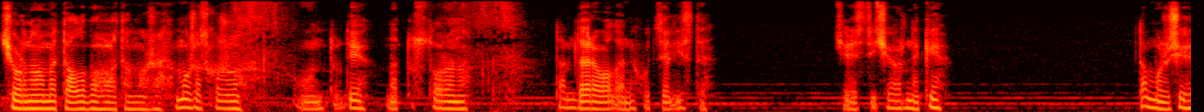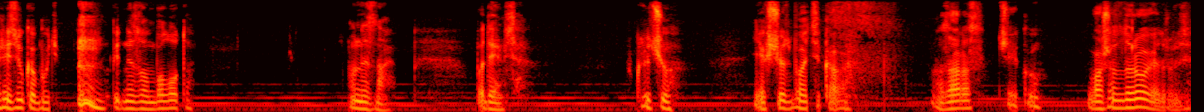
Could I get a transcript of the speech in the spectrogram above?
Чорного металу багато може. Може схожу вон туди, на ту сторону. Там дерево, але не хочеться лізти. Через ці чагарники. Там може ще грязюка бути під низом болота. Ну не знаю. Подивимося. Включу, як щось буде цікаве. А зараз чайку. Ваше здоров'я, друзі.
